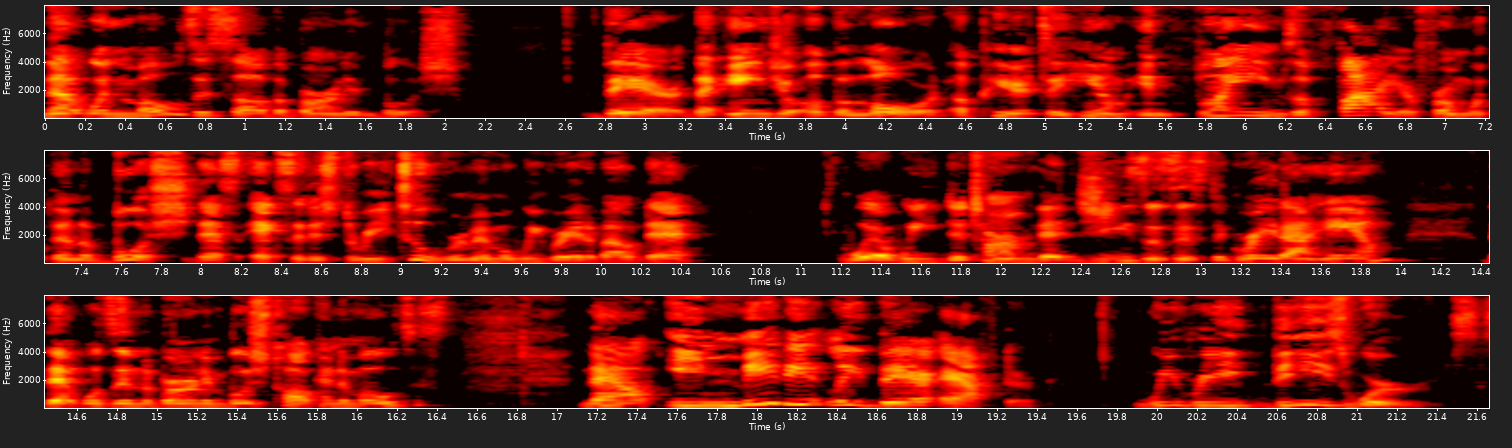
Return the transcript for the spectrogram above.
Now, when Moses saw the burning bush, there, the angel of the Lord appeared to him in flames of fire from within a bush. That's Exodus 3 2. Remember, we read about that? Where we determined that Jesus is the great I am that was in the burning bush talking to Moses. Now, immediately thereafter, we read these words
